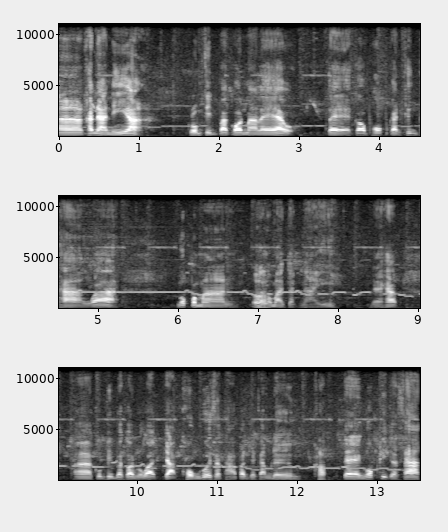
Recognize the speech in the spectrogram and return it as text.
อ่าขณะนี้อะกรมศิลปากรมาแล้ว แต่ก็พบกันครึ่งทางว่างบประมาณเออเอามาจากไหนนะครับอ่า กรมศิลปากรบอกว่าจะคงด้วยสถาปัตยกรรมเดิม ครับ แต่งบที่จะสร้าง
